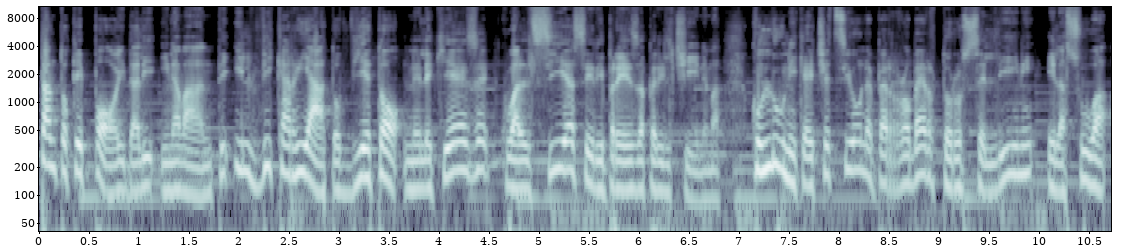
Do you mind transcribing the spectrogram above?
tanto che poi da lì in avanti il vicariato vietò nelle chiese qualsiasi ripresa per il cinema, con l'unica eccezione per Roberto Rossellini e la sua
